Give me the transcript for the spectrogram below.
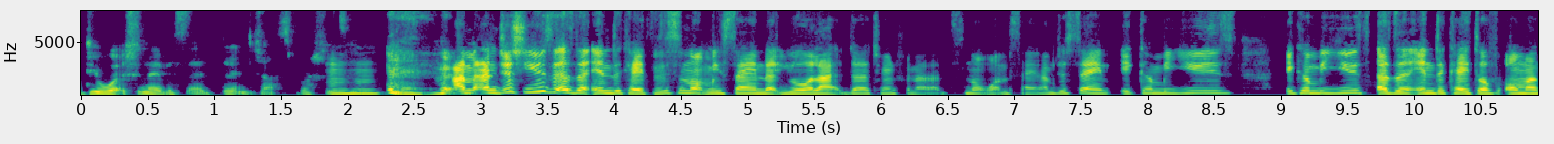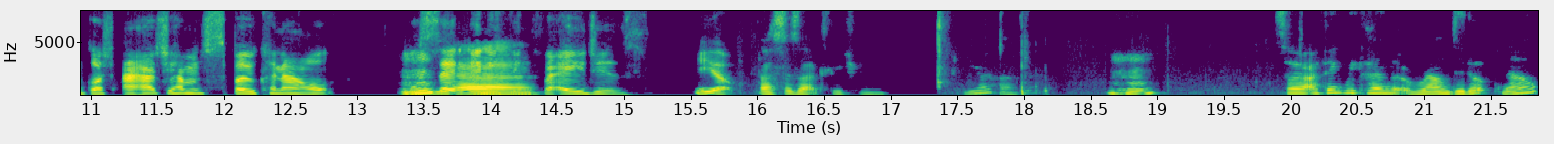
do what Shanova said. Don't just brush your Mhm. teeth. I'm, and just use it as an indicator. This is not me saying that you're like dirty or anything like that. That's not what I'm saying. I'm just saying it can be used. It can be used as an indicator of, oh my gosh, I actually haven't spoken out or Mhm. said Yeah. anything for ages. Yeah. That's exactly true. Yeah. hmm So I think we can round it up now.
